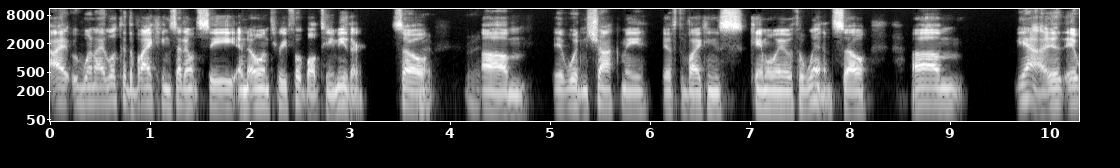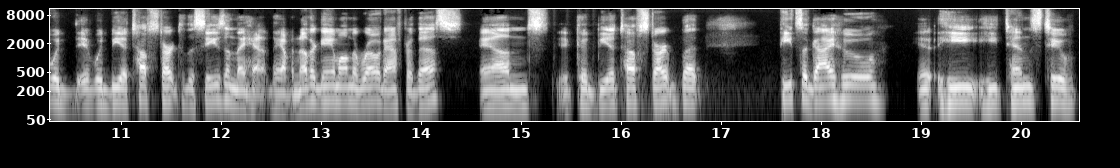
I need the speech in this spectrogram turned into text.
I when I look at the Vikings, I don't see an 0 and 3 football team either. So right, right. um it wouldn't shock me if the Vikings came away with a win. So um yeah, it, it, would it would be a tough start to the season. They have they have another game on the road after this, and it could be a tough start. But Pete's a guy who he he tends to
